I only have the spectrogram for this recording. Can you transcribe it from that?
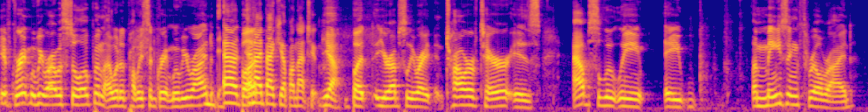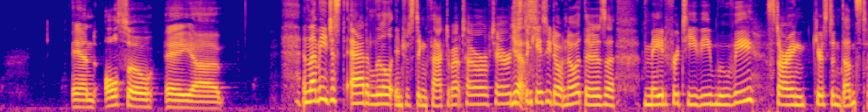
If Great Movie Ride was still open, I would have probably said Great Movie Ride. Uh, but, and I back you up on that too. yeah, but you're absolutely right. Tower of Terror is absolutely a amazing thrill ride, and also a uh, And let me just add a little interesting fact about Tower of Terror, just in case you don't know it. There's a made-for-TV movie starring Kirsten Dunst.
